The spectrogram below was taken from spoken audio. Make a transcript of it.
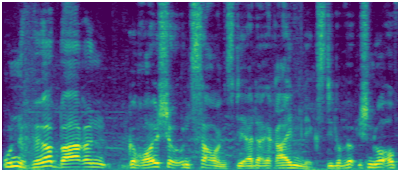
unhörbaren Geräusche und Sounds, die er da reinmixt, die du wirklich nur auf,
